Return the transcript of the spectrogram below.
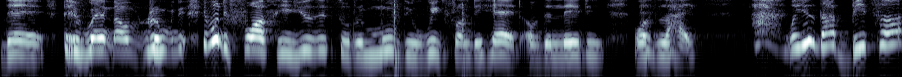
then he went up even the force he uses to remove the wig from the head of the lady was like ah, were you that bitter?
